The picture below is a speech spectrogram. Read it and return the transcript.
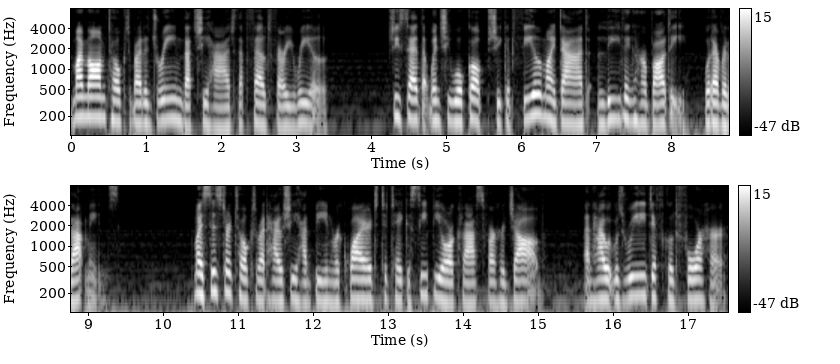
My mom talked about a dream that she had that felt very real. She said that when she woke up, she could feel my dad leaving her body, whatever that means. My sister talked about how she had been required to take a CPR class for her job and how it was really difficult for her.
